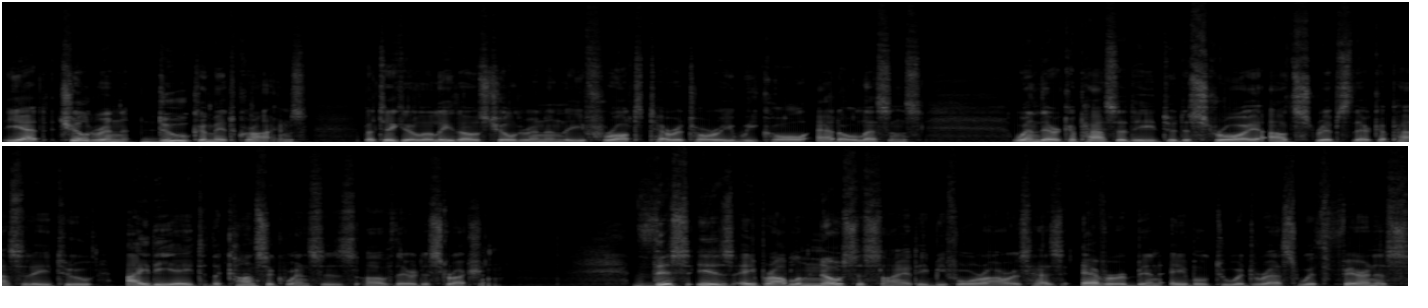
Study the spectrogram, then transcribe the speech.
Yet, children do commit crimes, particularly those children in the fraught territory we call adolescence, when their capacity to destroy outstrips their capacity to ideate the consequences of their destruction. This is a problem no society before ours has ever been able to address with fairness,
